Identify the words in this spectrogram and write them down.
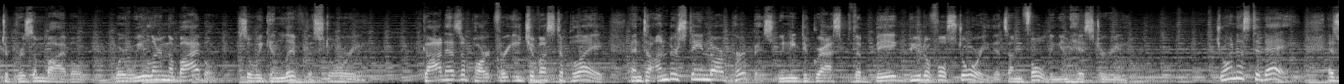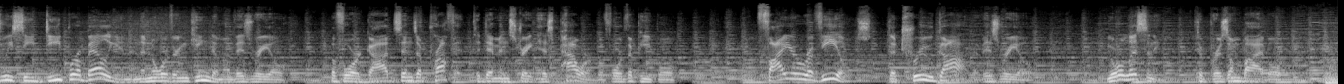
to Prism Bible, where we learn the Bible so we can live the story. God has a part for each of us to play, and to understand our purpose, we need to grasp the big, beautiful story that's unfolding in history. Join us today as we see deep rebellion in the northern kingdom of Israel before God sends a prophet to demonstrate his power before the people. Fire reveals the true God of Israel. You're listening to Prism Bible.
